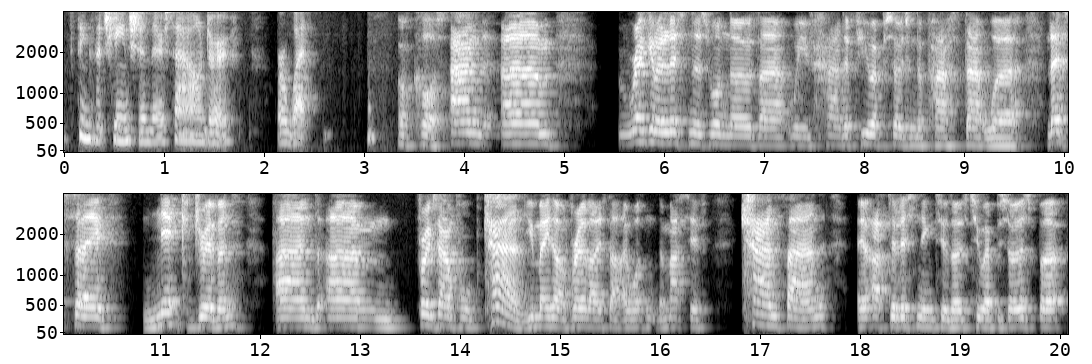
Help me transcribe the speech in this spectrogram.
things that changed in their sound, or or what. Of course, and. Um regular listeners will know that we've had a few episodes in the past that were, let's say, Nick driven. And um, for example, Can, you may not have realized that I wasn't the massive Can fan after listening to those two episodes, but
